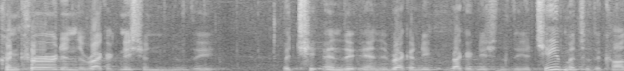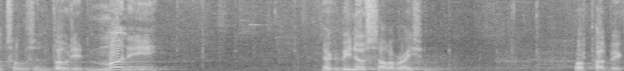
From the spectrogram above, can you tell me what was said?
concurred in the recognition of the in the, in the recognition of the achievements of the consuls and voted money, there could be no celebration or public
